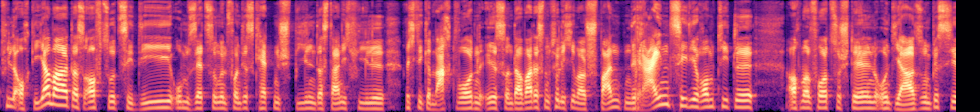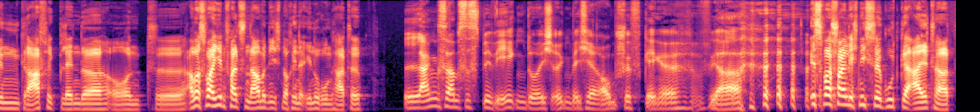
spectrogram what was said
viel auch gejammert, dass oft so CD-Umsetzungen von Diskettenspielen, dass da nicht viel richtig gemacht worden ist. Und da war das natürlich immer spannend, ein rein CD-ROM-Titel auch mal vorzustellen. Und ja, so ein bisschen Grafikblender. Und, äh, aber es war jedenfalls ein Name, den ich noch in Erinnerung hatte. Langsamstes Bewegen durch irgendwelche Raumschiffgänge, ja. Ist wahrscheinlich nicht sehr gut gealtert.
